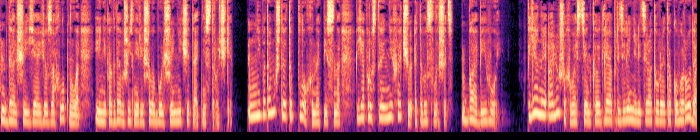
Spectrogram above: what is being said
Дальше я ее захлопнула и никогда в жизни решила больше не читать ни строчки. Не потому, что это плохо написано, я просто не хочу этого слышать. Бабий вой. Пьяный Алеша Хвостенко для определения литературы такого рода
